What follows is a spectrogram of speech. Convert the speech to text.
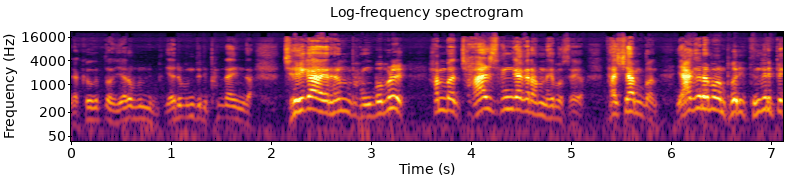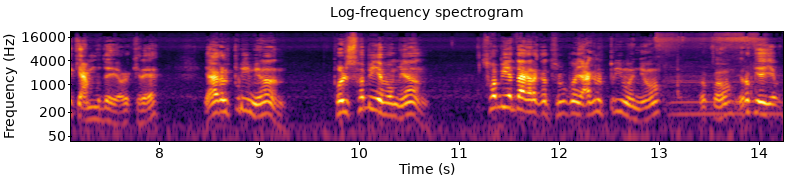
야, 그것도 여러분, 여러분들이 판단입니다. 제가 하는 방법을 한번 잘 생각을 한번 해보세요. 다시 한번. 약을 하면 벌이 등거리밖에 안 묻어요. 이렇게. 약을 뿌리면, 벌 소비해보면, 소비에다가 이렇게 들고 약을 뿌리면요. 이렇게, 이렇게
